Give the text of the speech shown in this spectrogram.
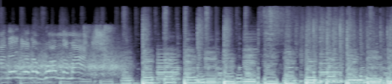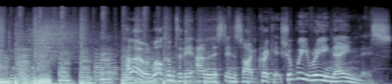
and England have won the match. Hello and welcome to the Analyst Inside Cricket. Should we rename this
